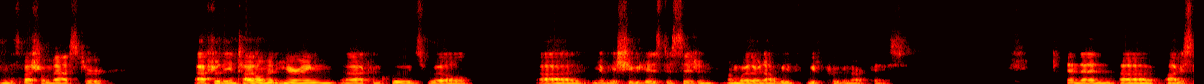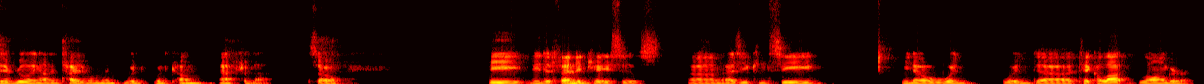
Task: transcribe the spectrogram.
And the special master, after the entitlement hearing uh, concludes, will uh, you know, issue his decision on whether or not we've, we've proven our case. And then uh, obviously a ruling on entitlement would, would come after that. So the, the defendant cases, um, as you can see, you know, would would uh, take a lot longer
